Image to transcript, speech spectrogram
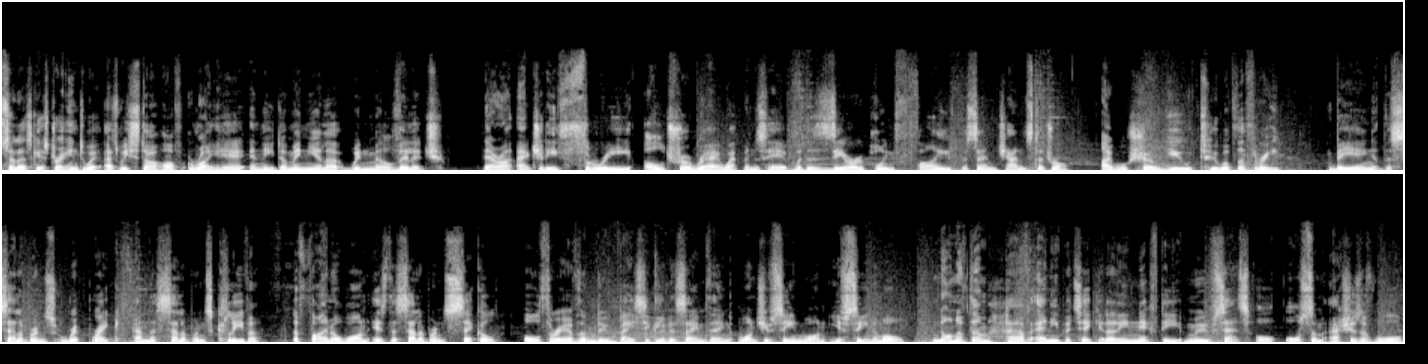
So let's get straight into it as we start off right here in the Dominula Windmill Village. There are actually three ultra rare weapons here with a 0.5% chance to drop. I will show you two of the three, being the Celebrant's Rib-Rake and the Celebrant's Cleaver. The final one is the Celebrant's Sickle. All three of them do basically the same thing. Once you've seen one, you've seen them all. None of them have any particularly nifty movesets or awesome Ashes of War.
